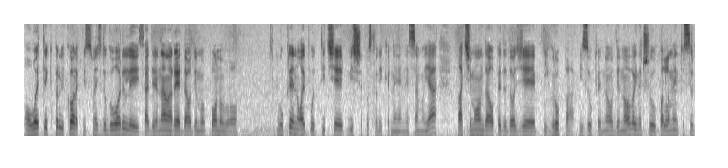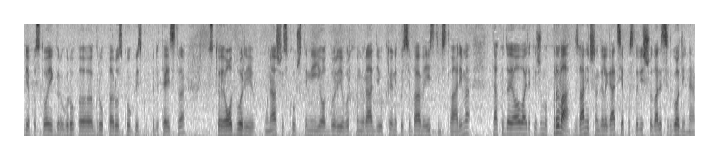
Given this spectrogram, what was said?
Ovo je tek prvi korak, mi smo već dogovorili, sad je na nama red da odemo ponovo u Ukrajinu, ovaj put iće više poslanika, ne, ne samo ja, pa ćemo onda opet da dođe i grupa iz Ukrajine ovde nova, inače u parlamentu Srbije postoji gru, gru, e, grupa Rusko-Ukrajinskog prijateljstva, postoje odbori u našoj skupštini i odbori u Vrhovnoj radi Ukrajine koji se bave istim stvarima, tako da je ovo, ajde da kažemo, prva zvanična delegacija posle više od 20 godina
